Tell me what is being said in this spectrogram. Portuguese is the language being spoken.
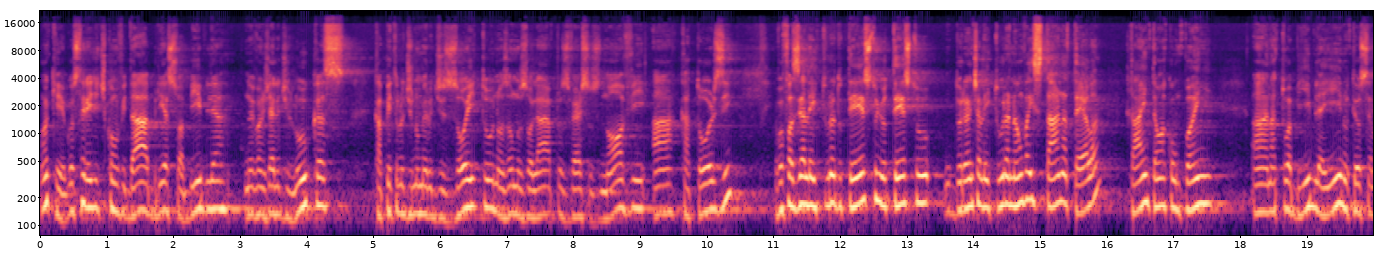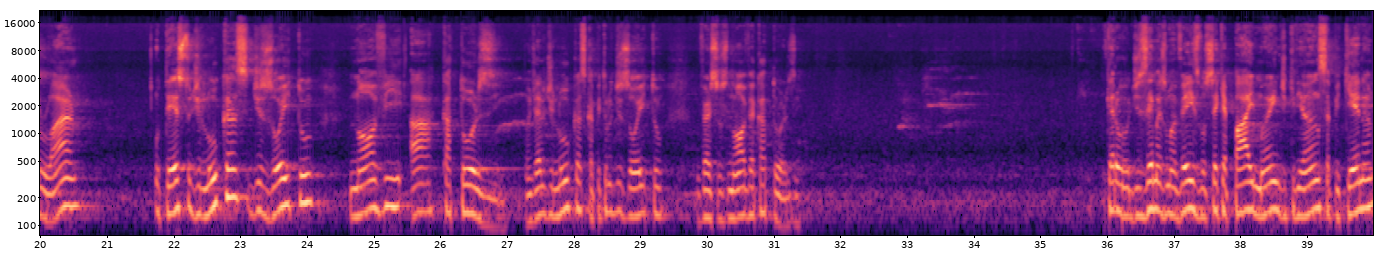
Ok, eu gostaria de te convidar a abrir a sua Bíblia no Evangelho de Lucas, capítulo de número 18. Nós vamos olhar para os versos 9 a 14. Eu vou fazer a leitura do texto e o texto, durante a leitura, não vai estar na tela, tá? Então acompanhe ah, na tua Bíblia aí, no teu celular, o texto de Lucas 18, 9 a 14. Evangelho de Lucas, capítulo 18, versos 9 a 14. Quero dizer mais uma vez, você que é pai, mãe de criança pequena,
